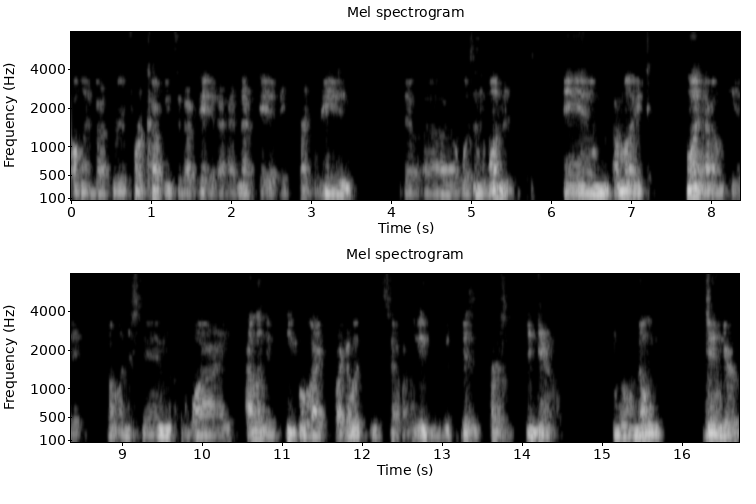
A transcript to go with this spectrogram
only about three or four companies that I've had, I have not had a partner in that uh, wasn't a woman. And I'm like, one, I don't get it. I don't understand why. I look at people like like I look at myself. I look at the business person in general. You know, no gender.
